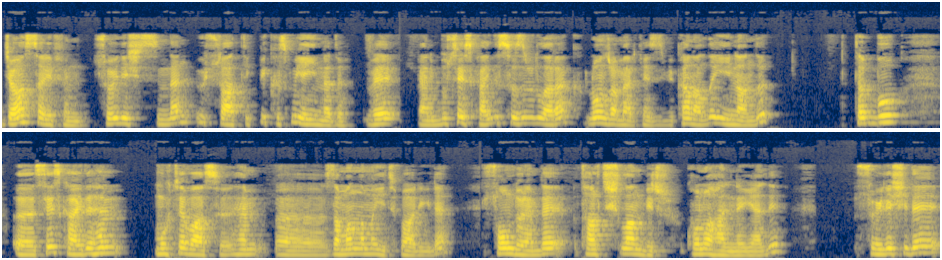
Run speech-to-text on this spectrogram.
Cevaz Sarif'in söyleşisinden 3 saatlik bir kısmı yayınladı. Ve yani bu ses kaydı sızdırılarak Londra merkezli bir kanalda yayınlandı. Tabi bu e, ses kaydı hem muhtevası hem e, zamanlama itibariyle son dönemde tartışılan bir konu haline geldi. Söyleşide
